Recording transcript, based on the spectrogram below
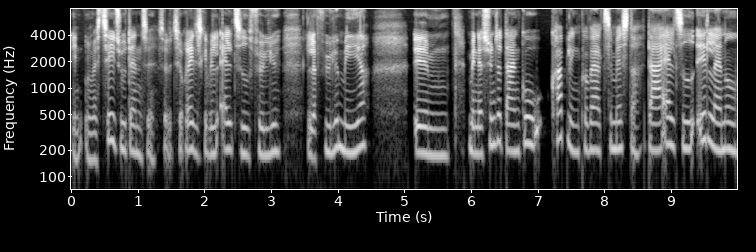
en universitetsuddannelse, så det teoretiske vil altid følge eller fylde mere. Øhm, men jeg synes, at der er en god kobling på hvert semester. Der er altid et eller andet,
